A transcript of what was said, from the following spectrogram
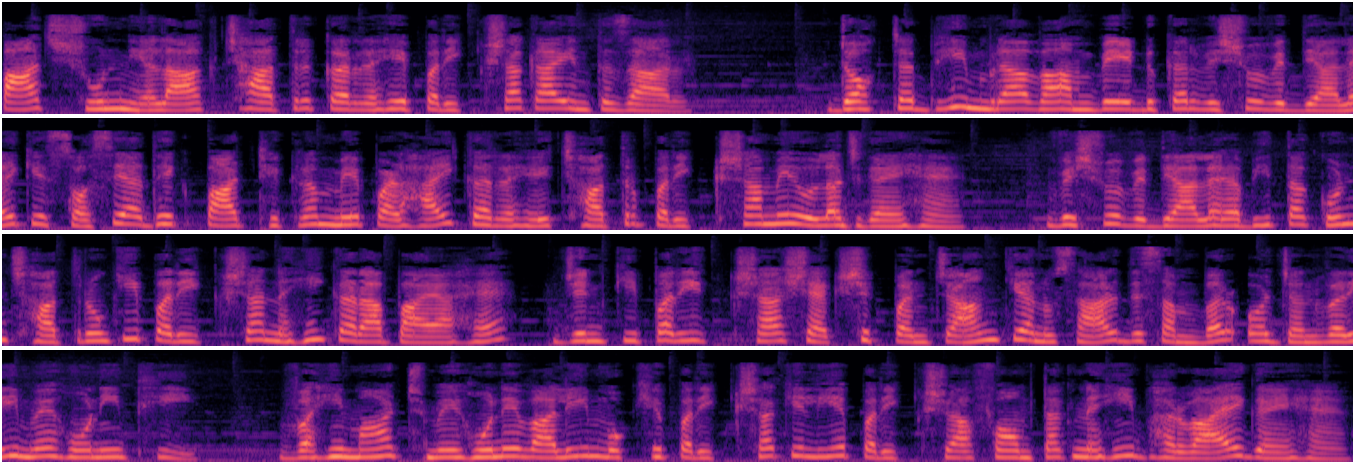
पाँच शून्य लाख छात्र कर रहे परीक्षा का इंतज़ार। डॉक्टर भीमराव आम्बेडकर विश्वविद्यालय के सौ से अधिक पाठ्यक्रम में पढ़ाई कर रहे छात्र परीक्षा में उलझ गए हैं। विश्वविद्यालय अभी तक उन छात्रों की परीक्षा नहीं करा पाया है, जिनकी परीक्षा शैक्षिक पंचांग के अनुसार दिसंबर और जनवरी में होनी थी। वहीं मार्च में होने वाली मुख्य परीक्षा के लिए परीक्षा फॉर्म तक नहीं भरवाए गए हैं।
